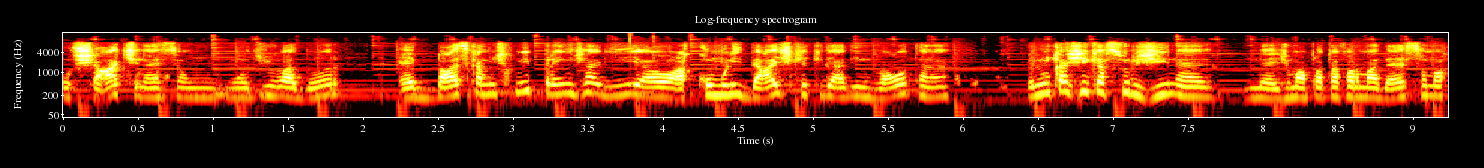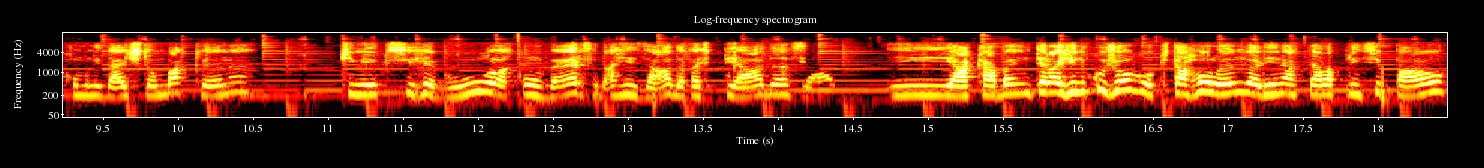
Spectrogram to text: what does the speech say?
o chat, né? Ser um, um outro jogador, é basicamente o que me prende ali, a, a comunidade que é criada em volta, né? Eu nunca achei que ia surgir, né, né, de uma plataforma dessa, uma comunidade tão bacana que meio que se regula, conversa, dá risada, faz piadas e acaba interagindo com o jogo que tá rolando ali na tela principal.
